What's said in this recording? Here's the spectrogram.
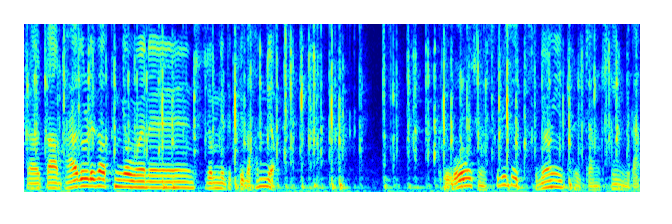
자, 일단 바야돌리드 같은 경우에는 주전 미드필더 한 명. 그리고 지금 수비수 두 명이 결장 중입니다.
